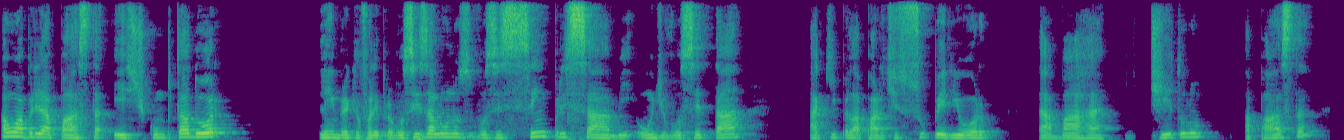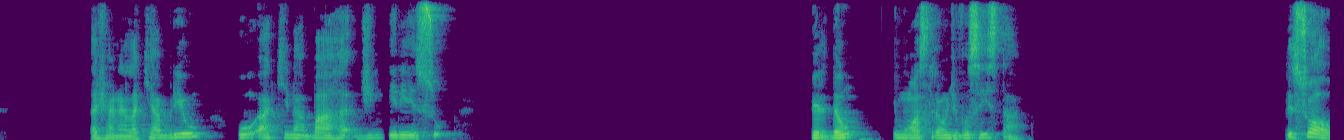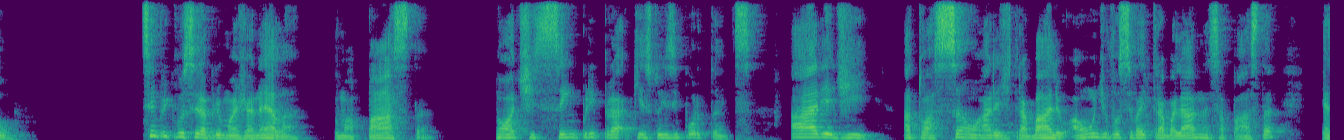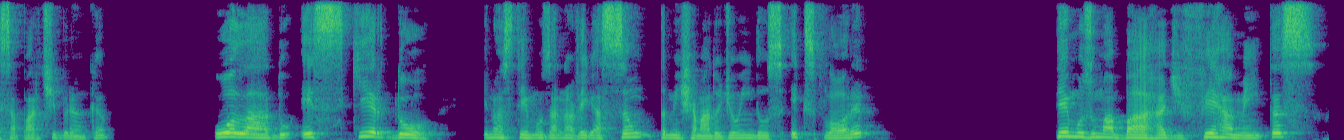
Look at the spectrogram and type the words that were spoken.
Ao abrir a pasta Este Computador, lembra que eu falei para vocês, alunos, você sempre sabe onde você está, aqui pela parte superior da barra de título da pasta, da janela que abriu, aqui na barra de endereço, perdão, que mostra onde você está. Pessoal, sempre que você abrir uma janela uma pasta, note sempre para questões importantes. A área de atuação, a área de trabalho, aonde você vai trabalhar nessa pasta, essa parte branca. O lado esquerdo que nós temos a navegação, também chamado de Windows Explorer. Temos uma barra de ferramentas,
